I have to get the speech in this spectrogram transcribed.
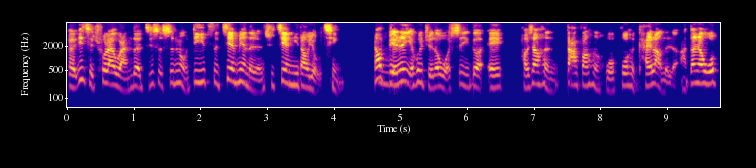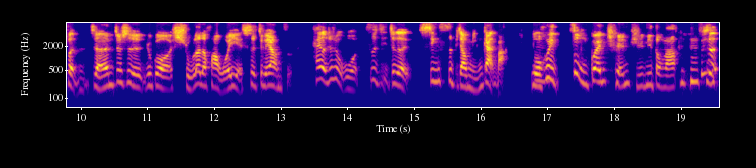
呃，一起出来玩的，即使是那种第一次见面的人去建立到友情，然后别人也会觉得我是一个，哎，好像很大方、很活泼、很开朗的人啊。当然，我本人就是如果熟了的话，我也是这个样子。还有就是我自己这个心思比较敏感吧，我会纵观全局，你懂吗？就是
